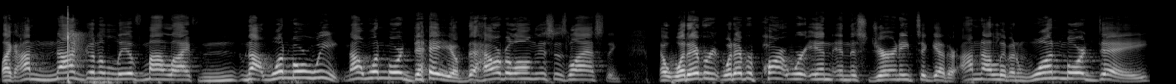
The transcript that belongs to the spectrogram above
Like, I'm not going to live my life, not one more week, not one more day of the, however long this is lasting. Whatever, whatever part we're in in this journey together, I'm not living one more day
